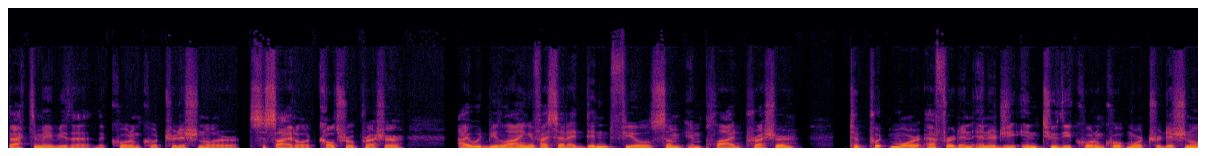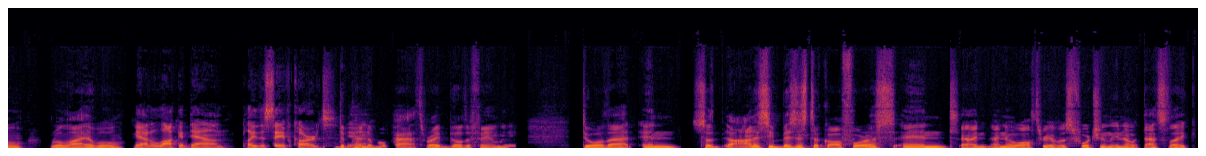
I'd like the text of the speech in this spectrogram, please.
back to maybe the the quote unquote traditional or societal or cultural pressure I would be lying if I said I didn't feel some implied pressure to put more effort and energy into the quote unquote more traditional, reliable. Yeah, to lock it down, play the safe cards, dependable yeah. path, right? Build a family, do all that. And so honestly, business took off for us. And I, I know all three of us fortunately know what that's like.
